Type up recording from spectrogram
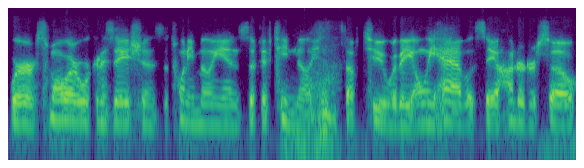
where smaller organizations, the 20 millions, the 15 million stuff too, where they only have let's say 100 or so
